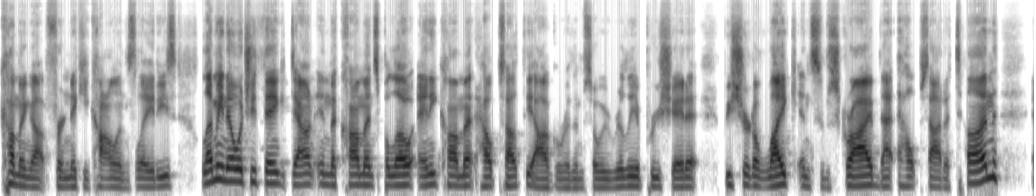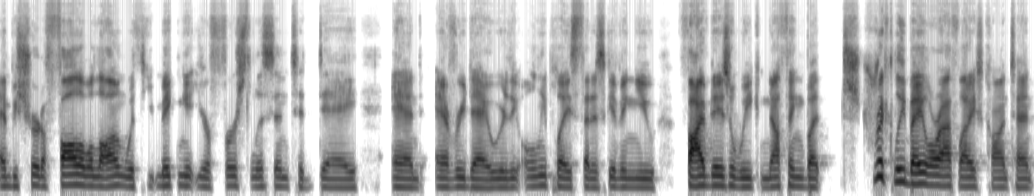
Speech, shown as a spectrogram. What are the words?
coming up for Nicki Collen's, ladies. Let me know what you think down in the comments below. Any comment helps out the algorithm, so we really appreciate it. Be sure to like and subscribe, that helps out a ton. And be sure to follow along with making it your first listen today and every day. We're the only place that is giving you five days a week, nothing but strictly Baylor athletics content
